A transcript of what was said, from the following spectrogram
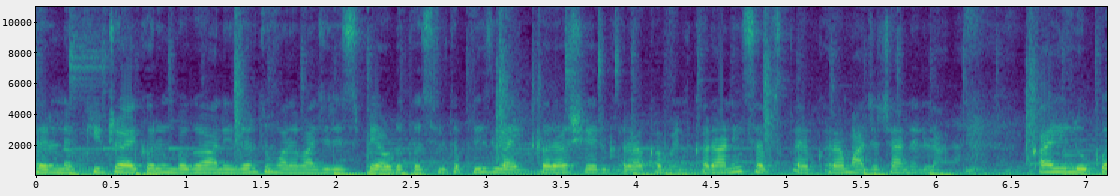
तर नक्की ट्राय करून बघा आणि जर तुम्हाला माझी रेसिपी आवडत असेल तर प्लीज लाईक करा शेअर करा कमेंट करा आणि सबस्क्राईब करा माझ्या चॅनलला काही लोक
